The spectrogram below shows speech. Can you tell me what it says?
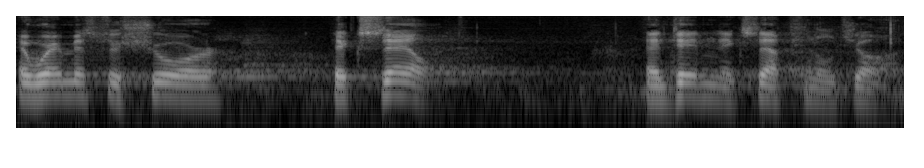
and where Mr. Shore excelled and did an exceptional job.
